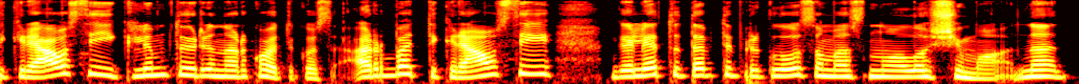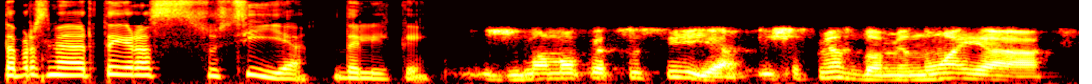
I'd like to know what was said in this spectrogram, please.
tikriausiai įklimtų ir į narkotikus, arba tikriausiai galėtų tapti priklausomas nuo lošimo. Na, ta prasme, ar tai yra susiję dalykai? Žinoma, kad susiję. Iš esmės dominuoja E,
